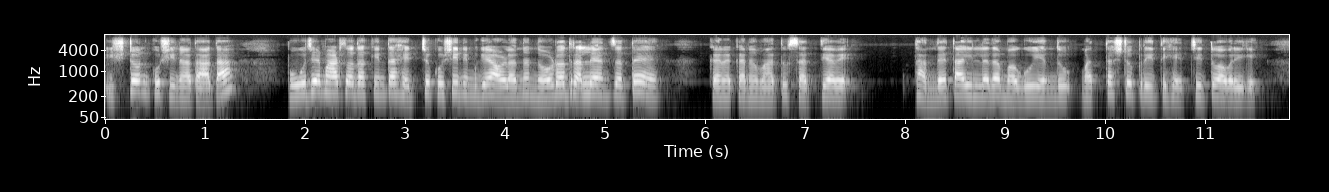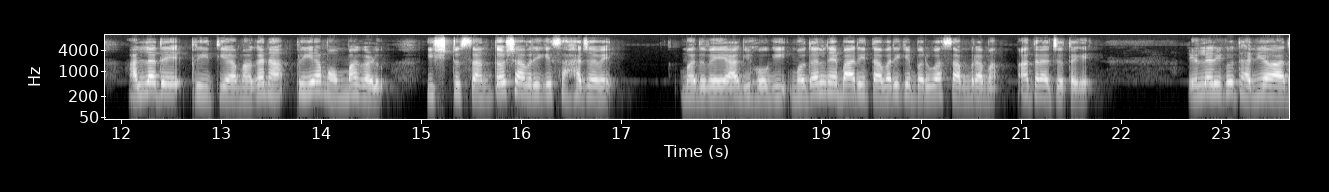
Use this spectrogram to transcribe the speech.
ಇಷ್ಟೊಂದು ಖುಷಿನಾ ತಾತ? ಪೂಜೆ ಮಾಡಿಸೋದಕ್ಕಿಂತ ಹೆಚ್ಚು ಖುಷಿ ನಿಮಗೆ ಅವಳನ್ನು ನೋಡೋದ್ರಲ್ಲೇ ಅನಿಸುತ್ತೆ? ಕನಕನ ಮಾತು ಸತ್ಯವೇ. ತಂದೆ ತಾಯಿ ಇಲ್ಲದ ಮಗು ಎಂದು ಮತ್ತಷ್ಟು ಪ್ರೀತಿ ಹೆಚ್ಚಿತ್ತು ಅವರಿಗೆ. ಅಲ್ಲದೆ ಪ್ರೀತಿಯ ಮಗನ ಪ್ರಿಯ ಮೊಮ್ಮಗಳು. ಇಷ್ಟು ಸಂತೋಷ ಅವರಿಗೆ ಸಹಜವೇ. ಮದುವೆಯಾಗಿ ಹೋಗಿ ಮೊದಲನೇ ಬಾರಿ ತವರಿಗೆ ಬರುವ ಸಂಭ್ರಮ ಅದರ ಜೊತೆಗೆ. ಎಲ್ಲರಿಗೂ ಧನ್ಯವಾದ.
